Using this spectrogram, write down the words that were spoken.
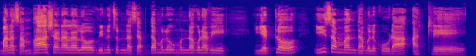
మన సంభాషణలలో వినుచున్న శబ్దములు మున్నగునవి ఎట్లో ఈ సంబంధములు కూడా అట్లే.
